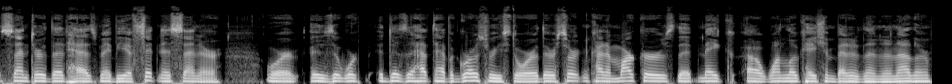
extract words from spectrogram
center that has maybe a fitness center, or is it work? Does it have to have a grocery store? Are there certain kind of markers that make uh, one location better than another?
